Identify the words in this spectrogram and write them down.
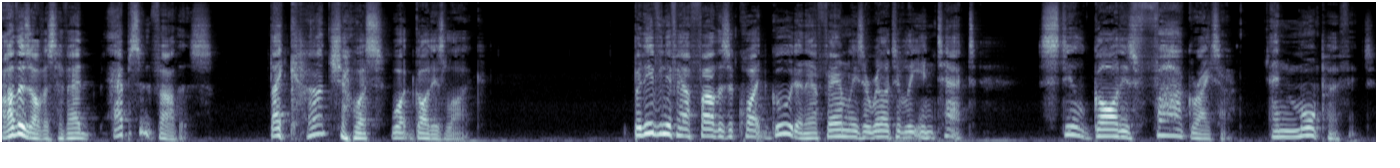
Others of us have had absent fathers. They can't show us what God is like. But even if our fathers are quite good and our families are relatively intact, still God is far greater and more perfect.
